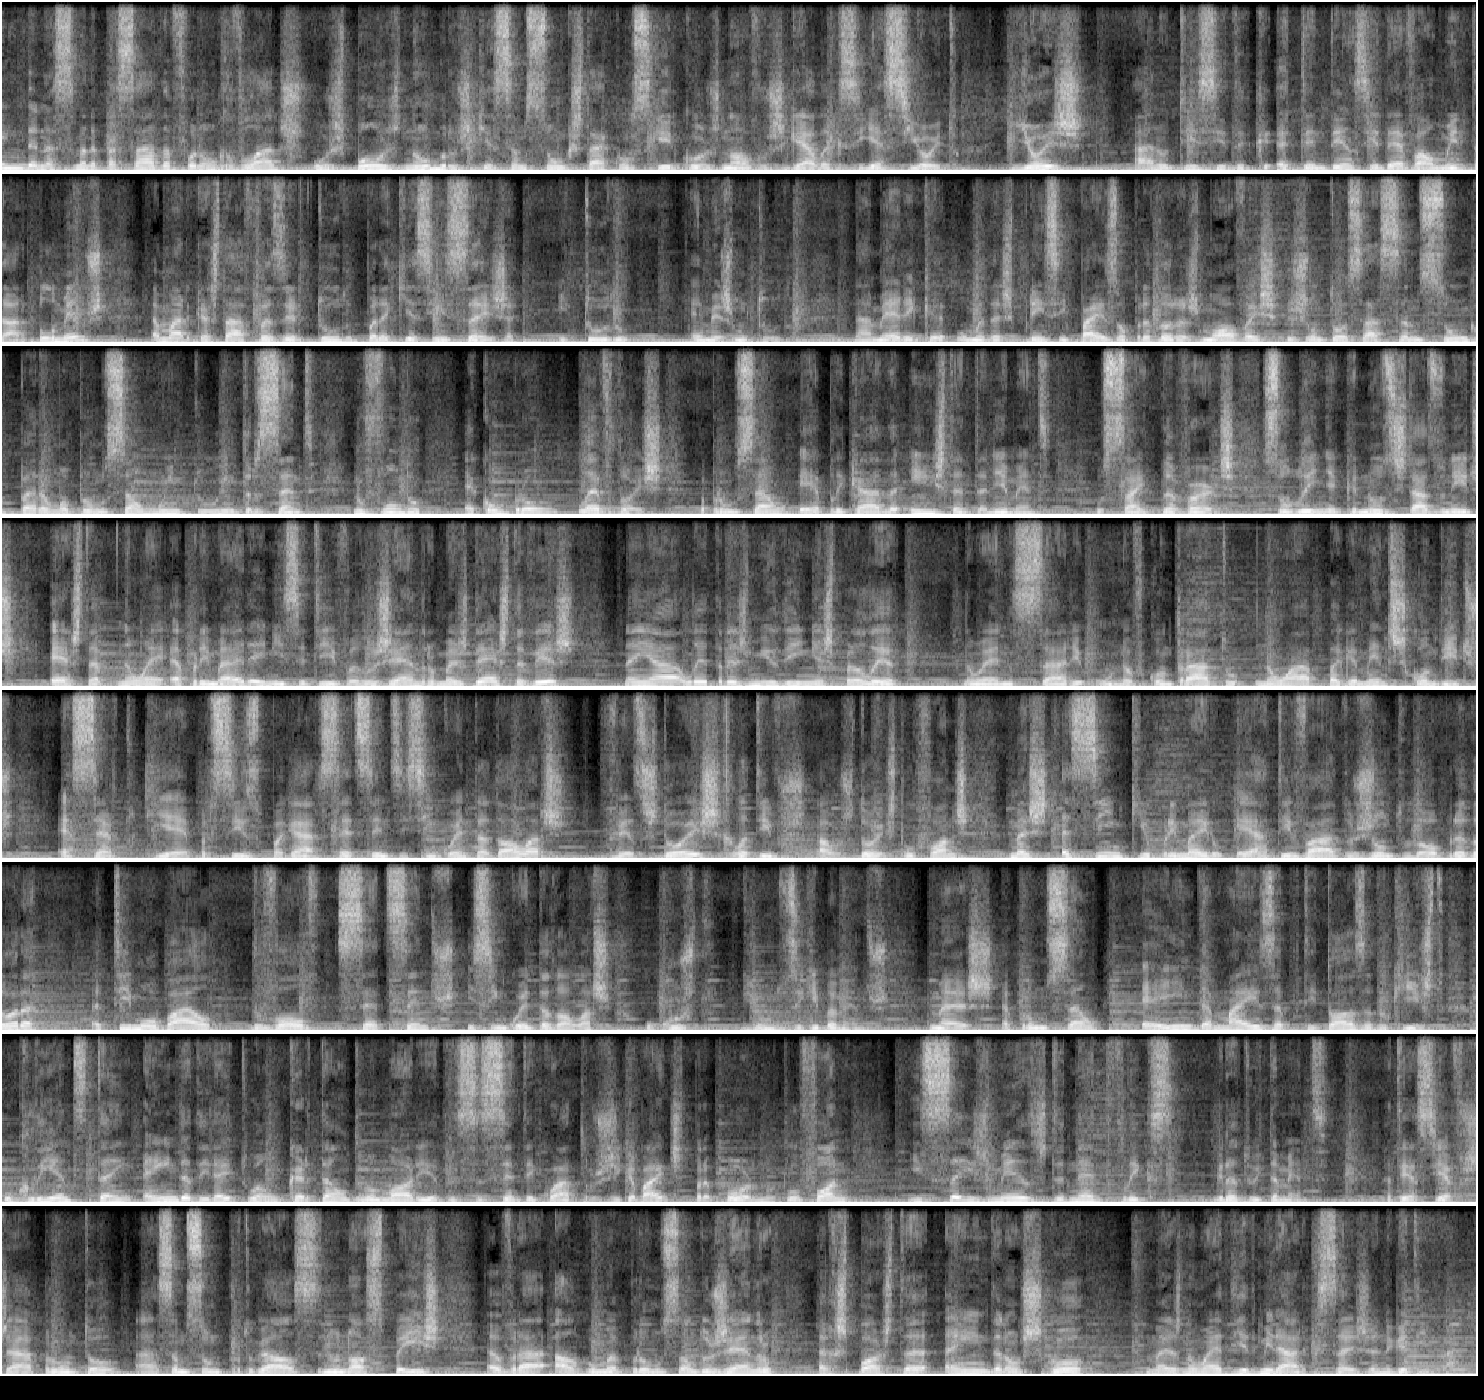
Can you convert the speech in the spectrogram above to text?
Ainda na semana passada foram revelados os bons números que a Samsung está a conseguir com os novos Galaxy S8 e hoje há a notícia de que a tendência deve aumentar. Pelo menos a marca está a fazer tudo para que assim seja e tudo é mesmo tudo. Na América, uma das principais operadoras móveis juntou-se à Samsung para uma promoção muito interessante. No fundo, é compra um, leve dois. A promoção é aplicada instantaneamente. O site da Verge sublinha que nos Estados Unidos esta não é a primeira iniciativa do género, mas desta vez nem há letras miudinhas para ler. Não é necessário um novo contrato, não há pagamentos escondidos. É certo que é preciso pagar 750 dólares, vezes 2, relativos aos dois telefones, mas assim que o primeiro é ativado junto da operadora, a T-Mobile devolve 750 dólares, o custo de um dos equipamentos. Mas a promoção é ainda mais apetitosa do que isto. O cliente tem ainda direito a um cartão de memória de 64 GB para pôr no telefone e 6 meses de Netflix gratuitamente. A TSF já perguntou à Samsung Portugal se no nosso país haverá alguma promoção do género. A resposta ainda não chegou, mas não é de admirar que seja negativa.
